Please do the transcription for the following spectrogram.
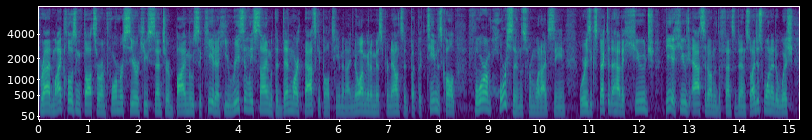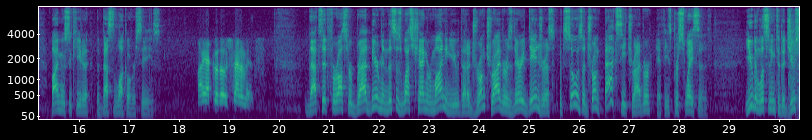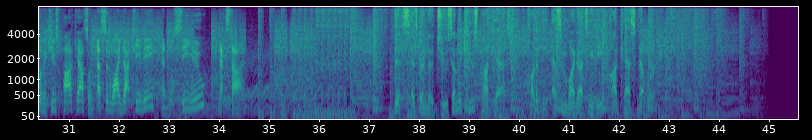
Brad, my closing thoughts are on former Syracuse center Baye Moussa Keita. He recently signed with the Denmark basketball team, and I know I'm going to mispronounce it, but the team is called Forum Horsens, from what I've seen, where he's expected to have a huge, be a huge asset on the defensive end. So I just wanted to wish Baye Moussa Keita the best of luck overseas. I echo those sentiments. That's it for us. For Brad Bierman, this is Wes Cheng reminding you that a drunk driver is very dangerous, but so is a drunk backseat driver if he's persuasive. You've been listening to the Juice on the Cuse podcast on SNY.TV, and we'll see you next time. This has been the Juice on the Cuse podcast, part of the SNY.TV podcast network.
